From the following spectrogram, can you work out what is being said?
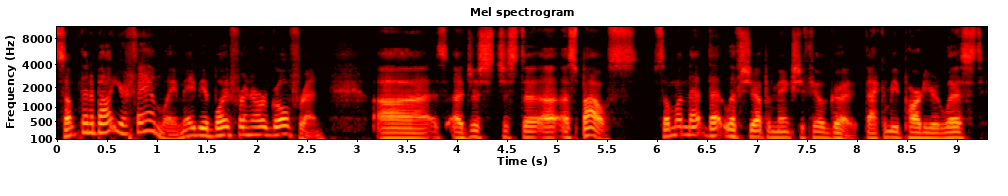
something about your family, maybe a boyfriend or a girlfriend, uh, uh, just just a, a spouse, someone that that lifts you up and makes you feel good. That can be part of your list.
